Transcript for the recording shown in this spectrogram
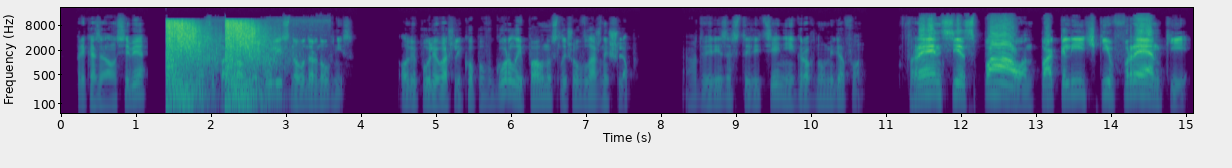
— приказал он себе, послал две пули и снова нырнул вниз. Обе пули вошли копу в горло, и Паун услышал влажный шлеп. А в двери застыли тени и грохнул мегафон. «Фрэнсис Паун по кличке Фрэнки!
